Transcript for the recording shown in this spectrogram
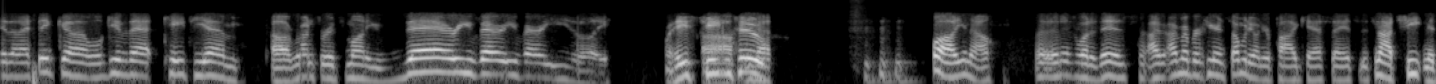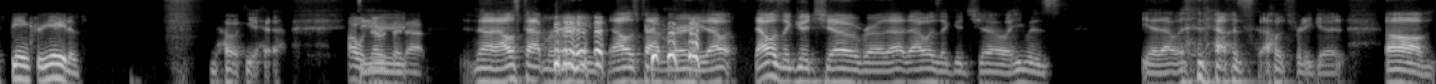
that I think uh, will give that KTM uh, run for its money very, very, very easily. Well, he's cheating Uh, too. that- well, you know, it is what it is. I, I remember hearing somebody on your podcast say it's it's not cheating, it's being creative. oh yeah I would never say that. No, that was Pat Maroney. that was Pat Maroney. That that was a good show, bro. That that was a good show. He was, yeah, that was that was that was pretty good. Um,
